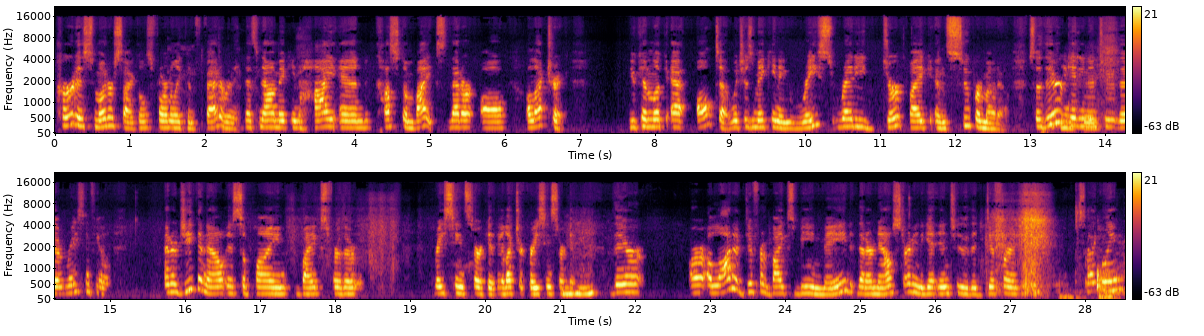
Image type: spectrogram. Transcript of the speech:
Curtiss Motorcycles, formerly Confederate, that's now making high end custom bikes that are all electric. You can look at Alta, which is making a race ready dirt bike and supermoto. So they're getting into the racing field. Energica now is supplying bikes for the racing circuit, the electric racing circuit. Mm-hmm. There are a lot of different bikes being made that are now starting to get into the different cycling.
